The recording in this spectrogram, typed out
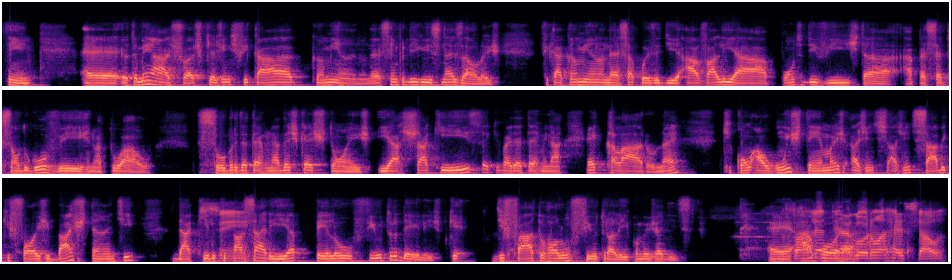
Sim. É, eu também acho, acho que a gente ficar caminhando, né? Sempre digo isso nas aulas, ficar caminhando nessa coisa de avaliar ponto de vista, a percepção do governo atual sobre determinadas questões e achar que isso é que vai determinar. É claro, né? Que com alguns temas a gente, a gente sabe que foge bastante daquilo Sim. que passaria pelo filtro deles, porque de fato rola um filtro ali, como eu já disse. É, vale agora, até agora uma ressalva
